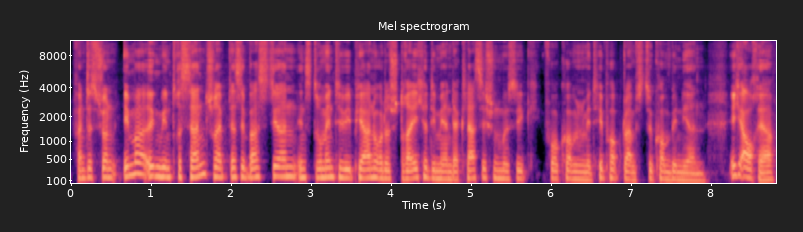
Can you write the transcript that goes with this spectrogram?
Ich fand es schon immer irgendwie interessant, schreibt der Sebastian, Instrumente wie Piano oder Streicher, die mir in der klassischen Musik vorkommen, mit Hip-Hop-Drums zu kombinieren. Ich auch, ja,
